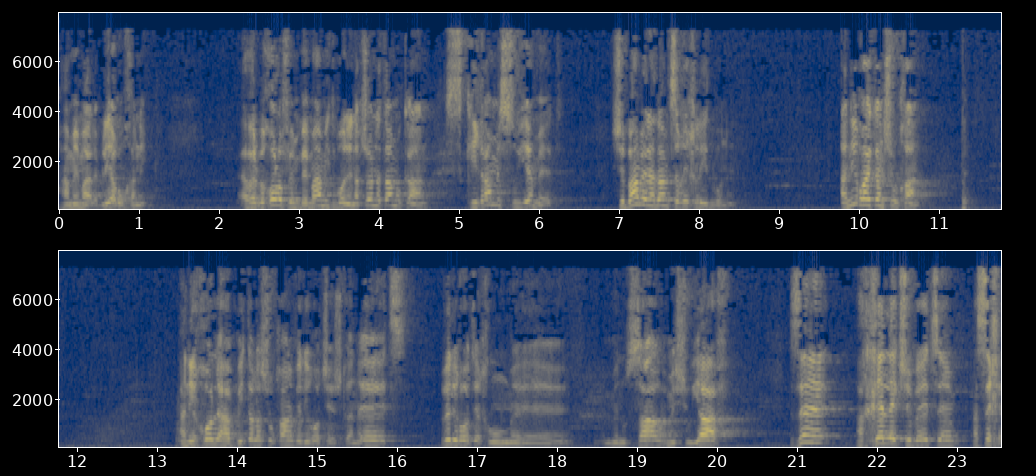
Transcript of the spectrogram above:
הממלא, בלי הרוחני. אבל בכל אופן, במה מתבונן? עכשיו נתנו כאן סקירה מסוימת שבה בן אדם צריך להתבונן. אני רואה כאן שולחן. אני יכול להביט על השולחן ולראות שיש כאן עץ, ולראות איך הוא מנוסר ומשויף. זה החלק שבעצם השכל,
